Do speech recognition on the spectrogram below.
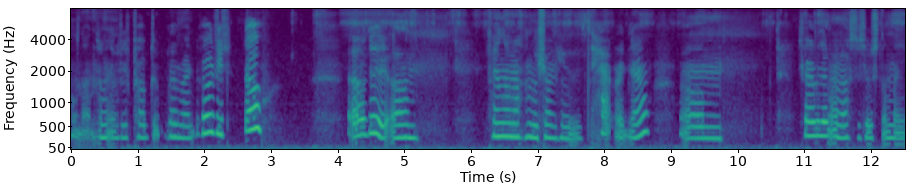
Hold on, something just popped up. Never mind. Oh, just no. Okay, um. Apparently I'm not going to be showing you that right now. Um, sorry about that, my mouse is so still, my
